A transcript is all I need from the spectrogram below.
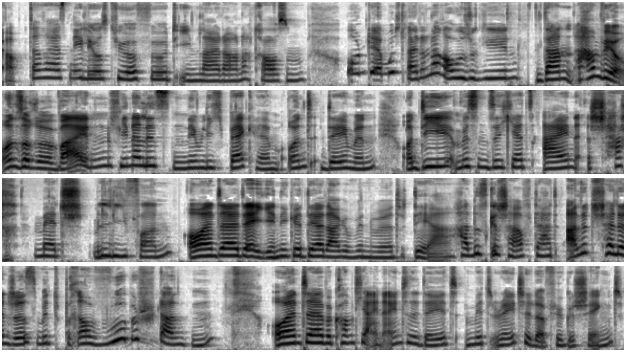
Ja, das heißt, Nelios Tür führt ihn leider nach draußen und er muss leider nach Hause gehen. Dann haben wir unsere beiden Finalisten, nämlich Beckham und Damon. Und die müssen sich jetzt ein Schachmatch liefern. Und äh, derjenige, der da gewinnen wird, der hat es geschafft. Der hat alle Challenges mit Bravour bestanden. Und äh, bekommt hier ein Einzeldate mit Rachel dafür geschenkt.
